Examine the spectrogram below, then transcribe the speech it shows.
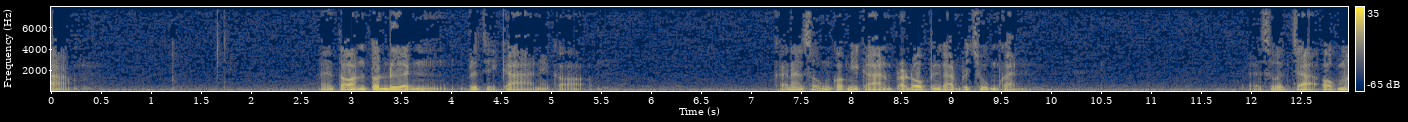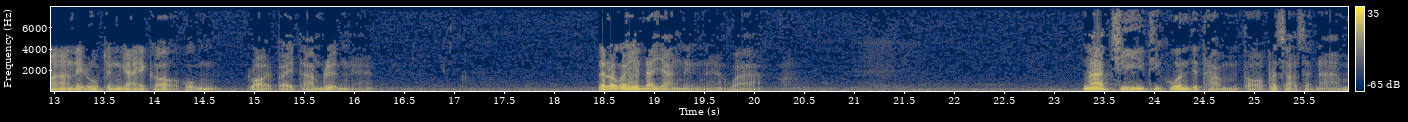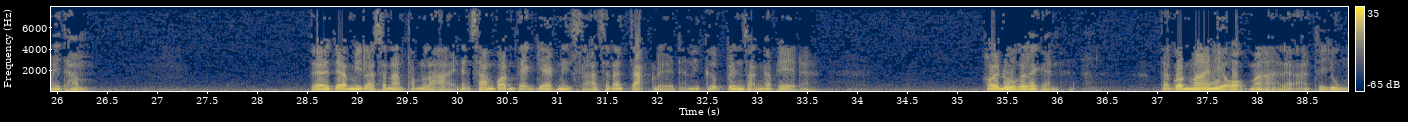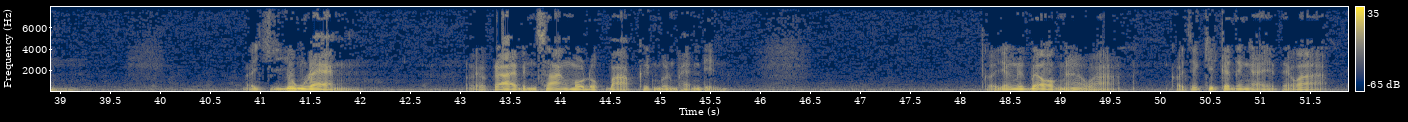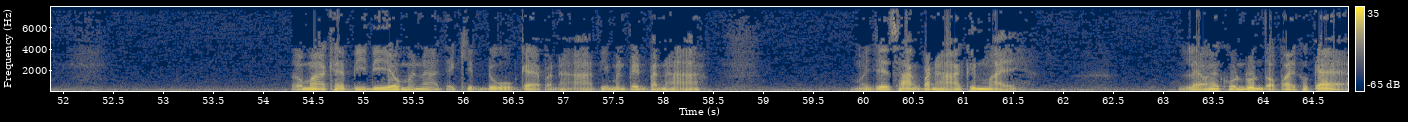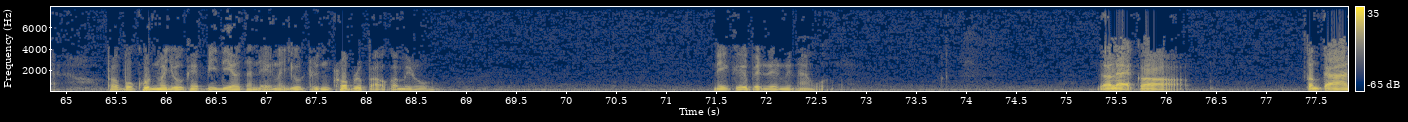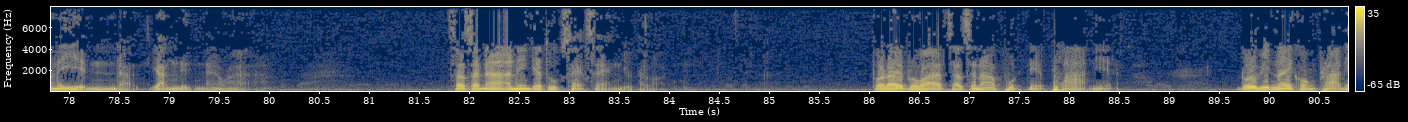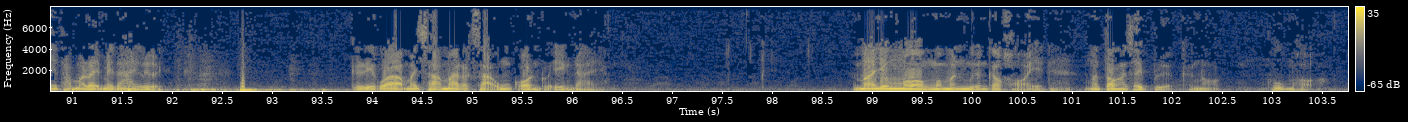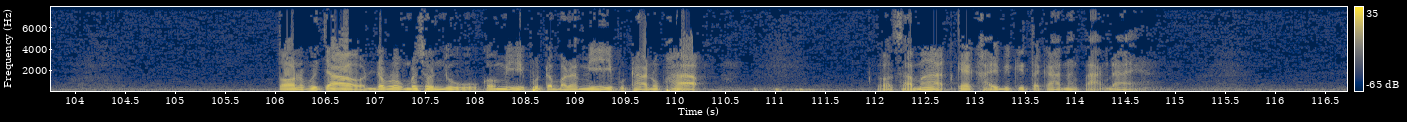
ในตอนต้นเดือนพฤศจิกาเนี่ยก็ คณะสงฆ์ก็มีการประรบเป็นการประชุมกัน ส่วนจะออกมาในรูปยังไงก็คงปล่อยไปตามเรื่องนะฮะแต่เราก็เห็นได้อย่างหนึ่งนะว่า หน้าที่ที่ควรจะทำต่อพระศาสนาไม่ทำแต่จะมีลักษณะทำลายนะสร้างความแตกแยกในศาสนาจักรเลยนะนี่เกือบเป็นสังฆเพศนะคอยดูกันแล้วกัน ถ้ากฎหมายนี้ออกมาแล้วอาจจะยุ่ง ยุ่งแรง แล้วกลายเป็นสร้างโมดกบาปขึ้นบนแผ่นดิน ก็ยังนึกไม่ออกนะว่าก็จะคิดกันยังไง แต่ว่า เรามาแค่ปีเดียวมันน่าจะคิดดูแก้ปัญหาที่มันเป็นปัญหา ไม่จะสร้างปัญหาขึ้นใหม่ แล้วให้คนรุ่นต่อไปเขาแก้ พราะพวกคุณมาอยู่แค่ปีเดียวท่านเองนะอยู่ถึงครบหรือเปล่าก็ไม่รู้ นี่คือเป็นเรื่องที่น่าห่วงแล้วแหละก็ต้องการให้เห็นอย่างหนึ่งนะว่า ศาสนานี่จะถูกแทรกแซงอยู่ตลอด เพราะอะไรเพราะว่าศาสนาพุทธเนี่ย พระเนี่ย โดยวินัยของพระนี่ทำอะไรไม่ได้เลย ก็เรียกว่าไม่สามารถรักษาองค์กรตัวเองได้ มายังมองว่ามันเหมือนกับหอยนะมันต้องอาศัยเปลือกข้างนอกหุ้มห่อตอนพระพุทธเจ้าดำรงพระชนอยู่ก็มีพุทธบารมี พุทธานุภาพ ก็สามารถแก้ไขวิกฤตการณ์ต่าง ๆได้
